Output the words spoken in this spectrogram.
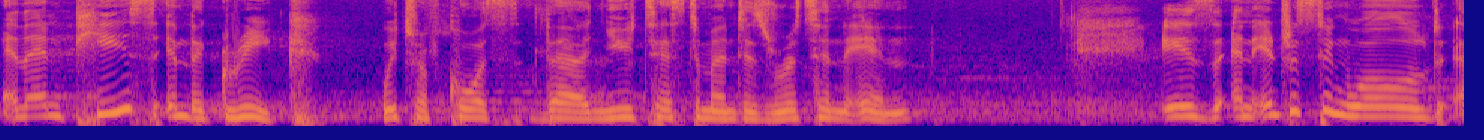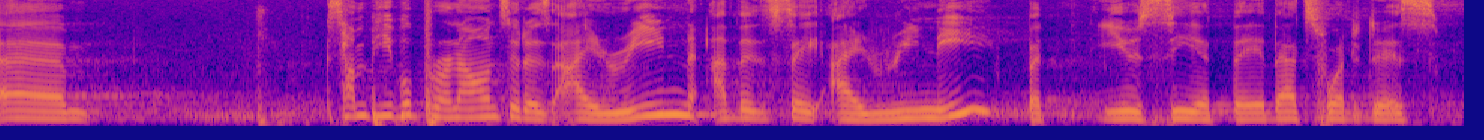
And then peace in the Greek, which of course the New Testament is written in, is an interesting word. Um, some people pronounce it as eirene, others say eirene, but you see it there, that's what it is.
